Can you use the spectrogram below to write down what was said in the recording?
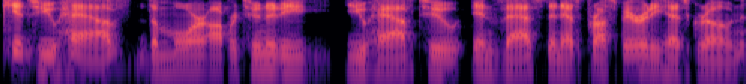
kids you have, the more opportunity you have to invest. And as prosperity has grown,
